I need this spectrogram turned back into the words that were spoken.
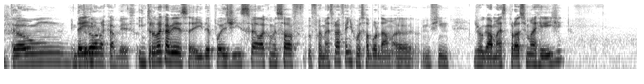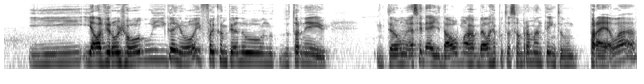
Então. Entrou na cabeça. Entrou na cabeça. E depois disso ela começou a. Foi mais pra frente, começou a abordar, uh, enfim, jogar mais próximo à rede. E, e ela virou o jogo e ganhou e foi campeã do, no, do torneio. Então, essa ideia de dar uma bela reputação para manter. Então, para ela,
